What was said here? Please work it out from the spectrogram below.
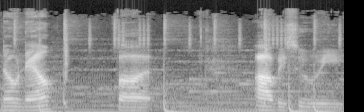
know now but obviously we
